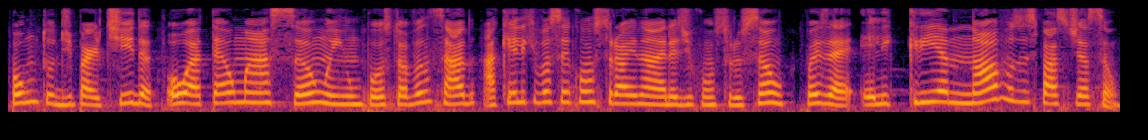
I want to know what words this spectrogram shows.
ponto de partida ou até uma ação em um posto avançado, aquele que você constrói na área de construção, pois é, ele cria novos espaços de ação.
